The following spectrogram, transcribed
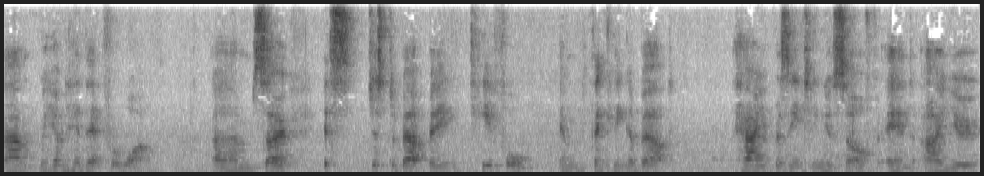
Um, we haven't had that for a while, um, so it's just about being careful and thinking about how you're presenting yourself and are you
